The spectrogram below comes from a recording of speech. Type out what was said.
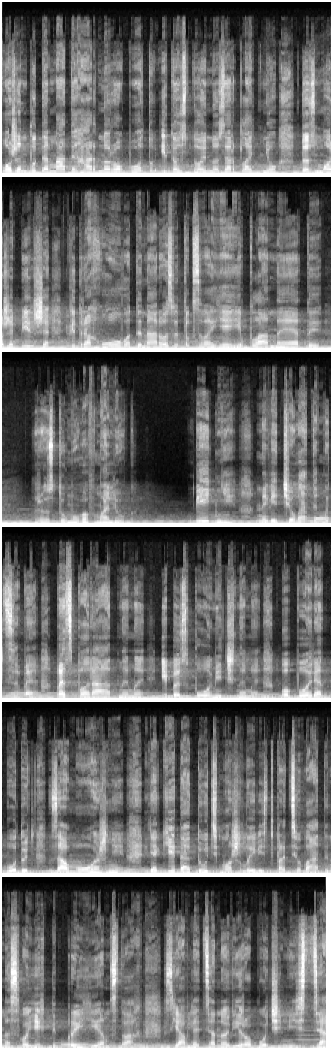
кожен буде мати гарну роботу і достойну зарплатню, то зможе більше відраховувати на розвиток своєї планети, роздумував малюк. Бідні не відчуватимуть себе безпорадними і безпомічними, бо поряд будуть заможні, які дадуть можливість працювати на своїх підприємствах, з'являться нові робочі місця,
